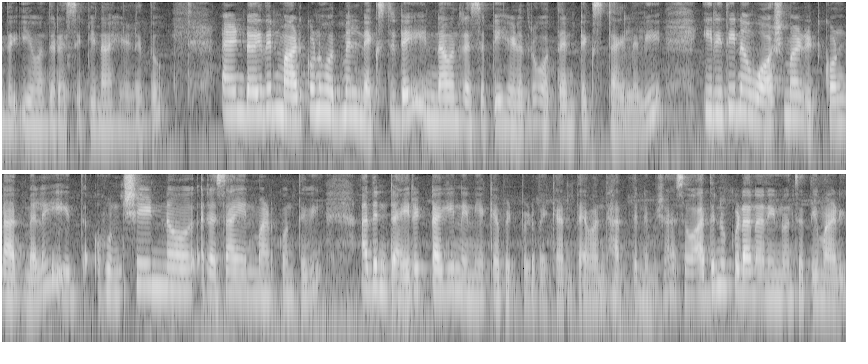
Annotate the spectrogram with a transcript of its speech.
ಇದು ಈ ಒಂದು ರೆಸಿಪಿನ ಹೇಳಿದ್ದು. ಆ್ಯಂಡ್ ಇದನ್ನು ಮಾಡ್ಕೊಂಡು ಹೋದ್ಮೇಲೆ ನೆಕ್ಸ್ಟ್ ಡೇ ಇನ್ನೂ ಒಂದು ರೆಸಿಪಿ ಹೇಳಿದ್ರು ಒಥೆಂಟಿಕ್ ಸ್ಟೈಲಲ್ಲಿ ಈ ರೀತಿ ನಾವು ವಾಶ್ ಮಾಡಿ ಇಟ್ಕೊಂಡಾದ್ಮೇಲೆ ಇದು ಹುಣಸೆಹಣ್ಣು ರಸ ಏನು ಮಾಡ್ಕೊತೀವಿ ಅದನ್ನು ಡೈರೆಕ್ಟಾಗಿ ನೆನೆಯೋಕ್ಕೆ ಬಿಟ್ಬಿಡ್ಬೇಕಂತೆ ಒಂದು ಹತ್ತು ನಿಮಿಷ. ಸೊ ಅದನ್ನು ಕೂಡ ನಾನು ಇನ್ನೊಂದು ಸತಿ ಮಾಡಿ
